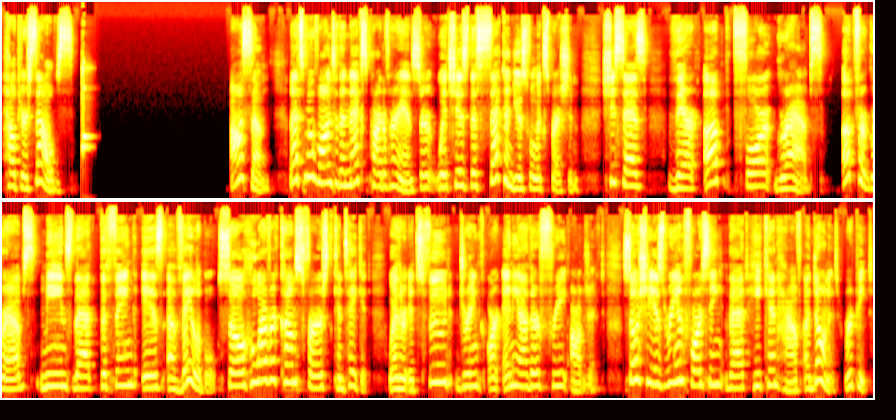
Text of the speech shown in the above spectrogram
Help yourselves. Awesome. Let's move on to the next part of her answer, which is the second useful expression. She says, they're up for grabs. Up for grabs means that the thing is available, so whoever comes first can take it, whether it's food, drink, or any other free object. So she is reinforcing that he can have a donut. Repeat.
